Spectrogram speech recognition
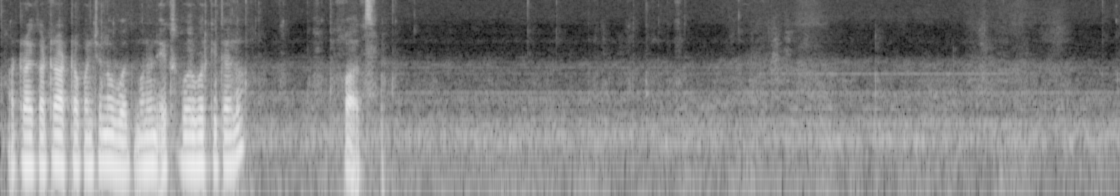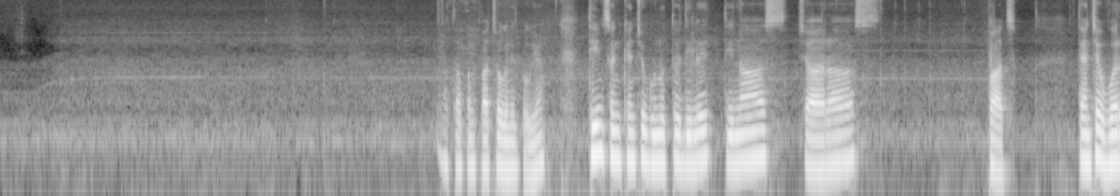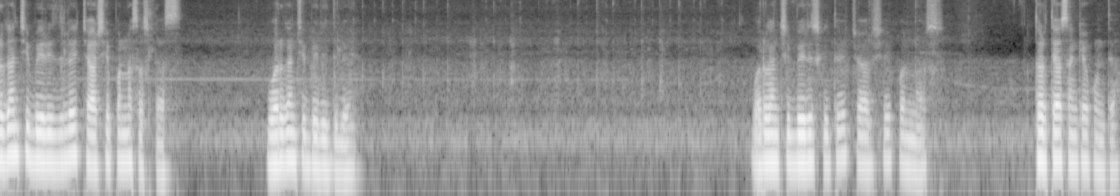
अठरा एक अठरा अठरा पंचे नव्वद म्हणून एक्स बरोबर किती आलं? पाच. आता आपण पाचवं गणित बघूया. तीन संख्यांचे गुणोत्तर दिले. तीनास चारास पाच. त्यांच्या वर्गांची बेरीज दिले चारशे पन्नास असल्यास. वर्गांची बेरीज दिले. वर्गांची बेरीज किती आहे? चारशे पन्नास. तर त्या संख्या कोणत्या?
